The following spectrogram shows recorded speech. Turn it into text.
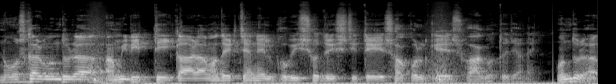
নমস্কার বন্ধুরা, আমি ঋত্বিক আর আমাদের চ্যানেল ভবিষ্যৎ দৃষ্টিতে সকলকে স্বাগত জানাই। বন্ধুরা,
